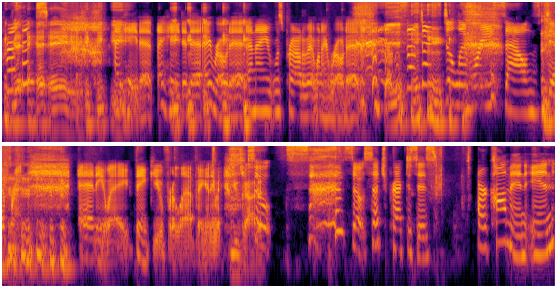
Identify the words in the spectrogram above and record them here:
present. Hey. I hate it. I hated it. I wrote it and I was proud of it when I wrote it. Sometimes delivery sounds different. Anyway, thank you for laughing. Anyway, You got so so such practices are common in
